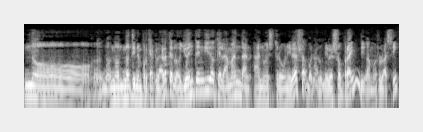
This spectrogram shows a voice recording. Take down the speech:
no, no, no, tienen por qué aclarártelo. Yo he entendido que la mandan a nuestro universo, bueno, al universo Prime, digámoslo así,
